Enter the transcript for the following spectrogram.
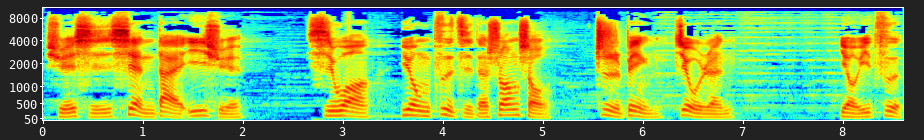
学习现代医学，希望用自己的双手。治病救人。有一次，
